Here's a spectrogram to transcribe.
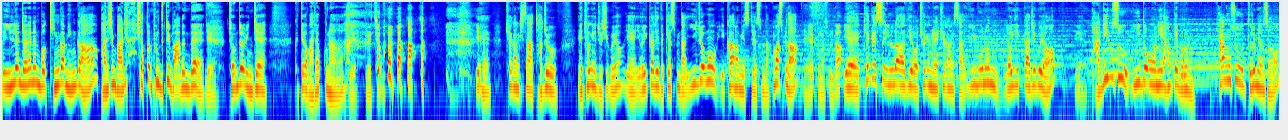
근데 1년 전에는 뭐 긴가민가 반신반의하셨던 분들이 많은데 예. 점점 이제 그때가 맞았구나. 예, 그렇죠. 예, 최강 시사 자주 애청해 주시고요. 예, 여기까지 듣겠습니다. 이종우 이카노미스트였습니다. 고맙습니다. 예, 고맙습니다. 예, KBS 일라디오 최경련의 최강 시사 2부는 여기까지고요. 예, 박인수 이동원이 함께 부른 향수 들으면서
